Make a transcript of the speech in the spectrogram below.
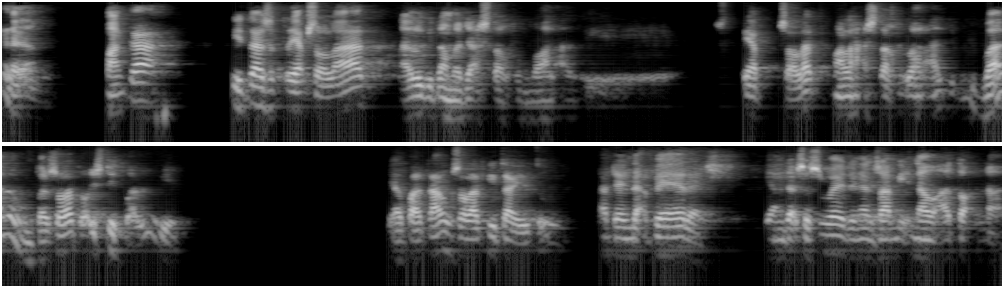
ya. Maka kita setiap sholat lalu kita baca astagfirullahaladzim. Setiap sholat malah astagfirullahaladzim. Baru bersolat kok istighfar ya. Siapa tahu sholat kita itu ada yang tidak beres, yang tidak sesuai dengan sami nau atau na.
